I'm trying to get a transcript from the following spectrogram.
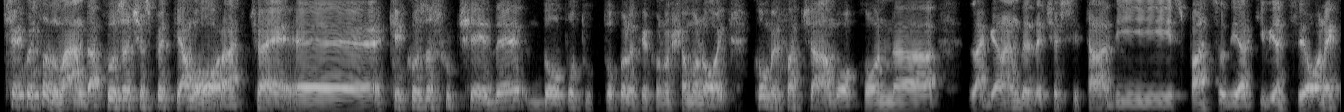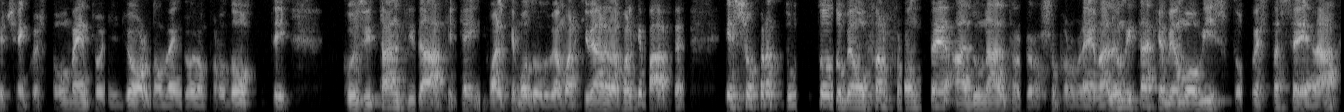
c'è questa domanda, cosa ci aspettiamo ora? Cioè, eh, che cosa succede dopo tutto quello che conosciamo noi? Come facciamo con uh, la grande necessità di spazio di archiviazione che c'è in questo momento? Ogni giorno vengono prodotti così tanti dati che in qualche modo dobbiamo archiviare da qualche parte e soprattutto dobbiamo far fronte ad un altro grosso problema. Le unità che abbiamo visto questa sera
